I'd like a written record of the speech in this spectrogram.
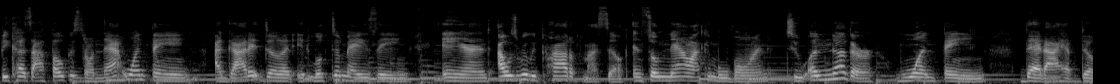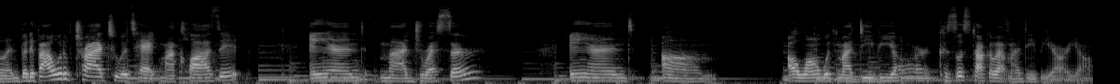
because I focused on that one thing. I got it done. It looked amazing. And I was really proud of myself. And so now I can move on to another one thing that I have done. But if I would have tried to attack my closet and my dresser and um, along with my DVR, because let's talk about my DVR, y'all.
